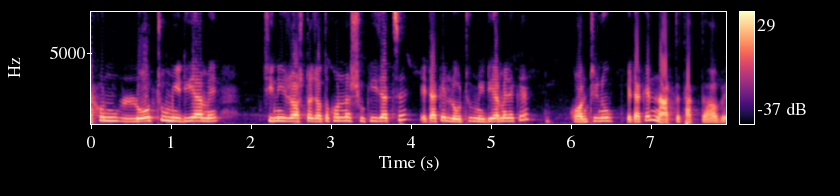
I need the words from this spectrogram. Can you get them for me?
এখন লো টু মিডিয়ামে চিনির রসটা যতক্ষণ না শুকিয়ে যাচ্ছে, এটাকে লো টু মিডিয়ামে রেখে কন্টিনিউ এটাকে নাড়তে থাকতে হবে।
